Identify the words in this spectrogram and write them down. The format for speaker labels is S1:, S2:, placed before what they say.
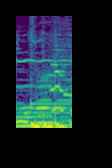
S1: 星座。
